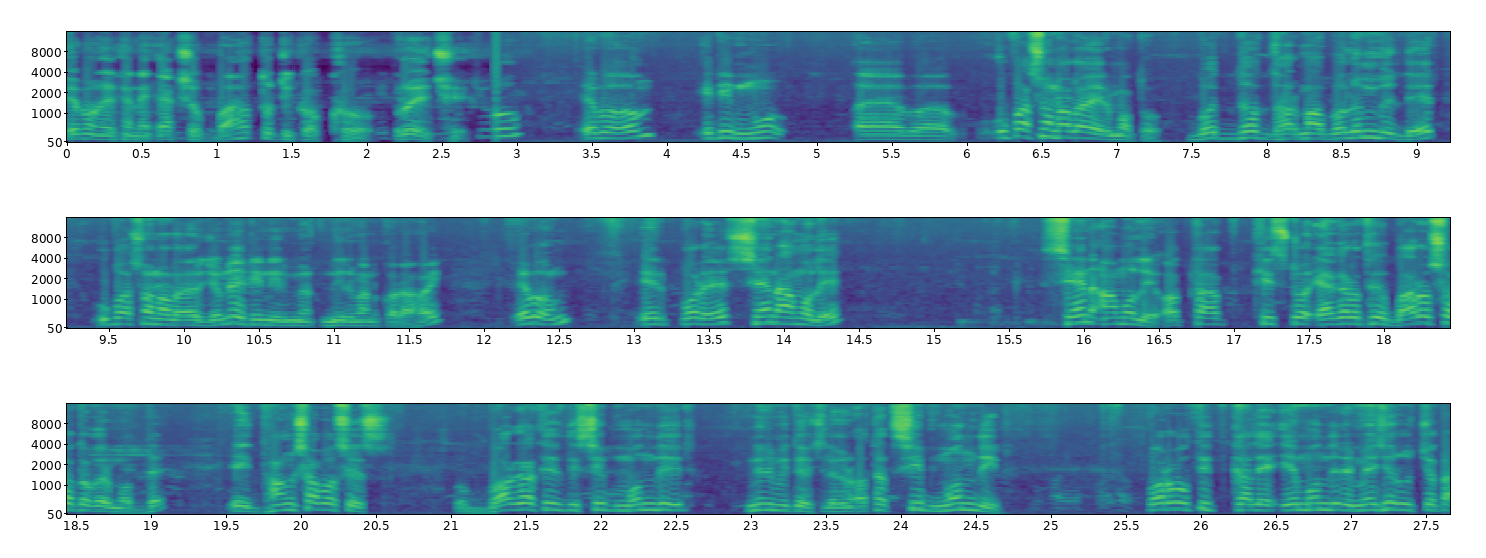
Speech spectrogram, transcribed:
এবং এখানে একশো বাহাত্তরটি কক্ষ রয়েছে। এবং এটি উপাসনালয়ের মতো, বৌদ্ধ ধর্মাবলম্বীদের উপাসনালয়ের জন্য এটি নির্মা- নির্মাণ করা হয়। এবং এরপরে সেন আমলে সেন আমলে অর্থাৎ খ্রিস্ট এগারো থেকে বারো শতকের মধ্যে এই ধ্বংসাবশেষ বর্গাকৃতি শিব মন্দির নির্মিত হয়েছিল। অর্থাৎ শিব মন্দির পরবর্তীকালে এ মন্দিরের মেঝের উচ্চতা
